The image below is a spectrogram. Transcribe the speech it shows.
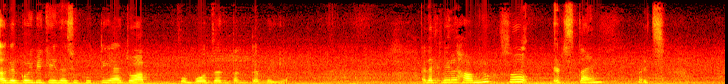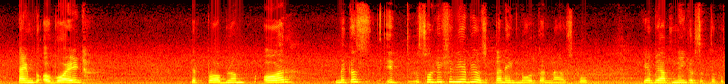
अगर कोई भी चीज़ ऐसी होती है जो आपको बहुत ज़्यादा तंग कर रही है, that will harm you. So, it's time it's time to avoid that problem और बिकॉज़ सॉल्यूशन ये भी हो सकता है ना इग्नोर करना है उसको। कि अभी आप नहीं कर सकते कुछ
